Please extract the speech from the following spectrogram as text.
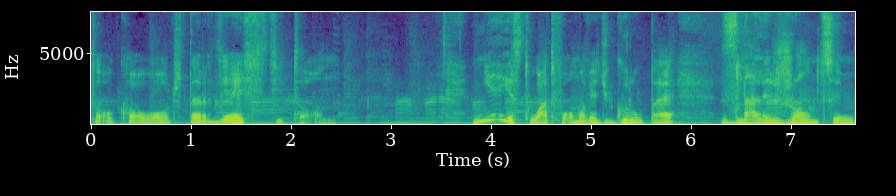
to około 40 ton. Nie jest łatwo omawiać grupę z należącym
